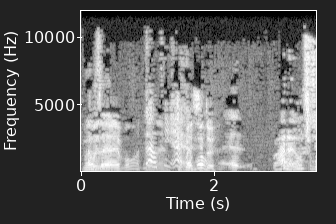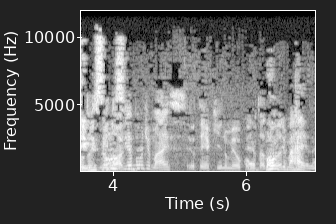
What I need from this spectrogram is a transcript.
Mas, não, mas é, é, bom até, não, né? Sim, é, é bom. É, Claro, o último 2009 assim, é bom demais. Eu tenho aqui no meu computador. É bom demais, né?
